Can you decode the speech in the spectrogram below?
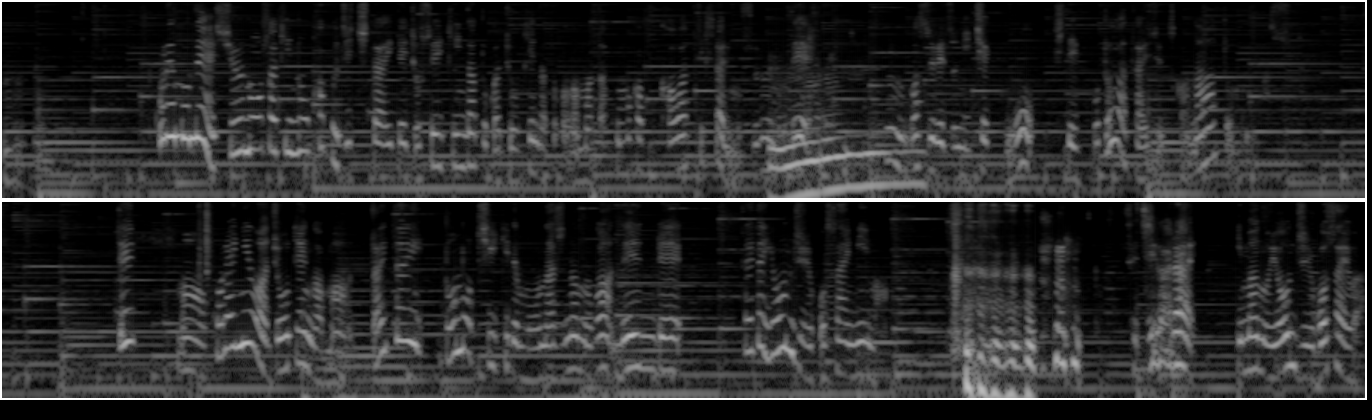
うん、これもね収納先の各自治体で助成金だとか条件だとかがまた細かく変わってきたりもするので、うん忘れずにチェックをしていくことが大切かなと思います。で、まあ、これには条件が、まあ、大体どの地域でも同じなのが年齢、大体45歳未満。世知辛い。今の45歳は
